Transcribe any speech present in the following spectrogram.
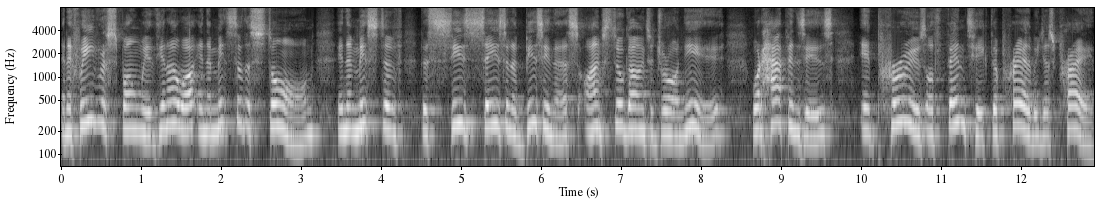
And if we respond with, you know what, in the midst of the storm, in the midst of the season of busyness, I'm still going to draw near, what happens is it proves authentic the prayer that we just prayed.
